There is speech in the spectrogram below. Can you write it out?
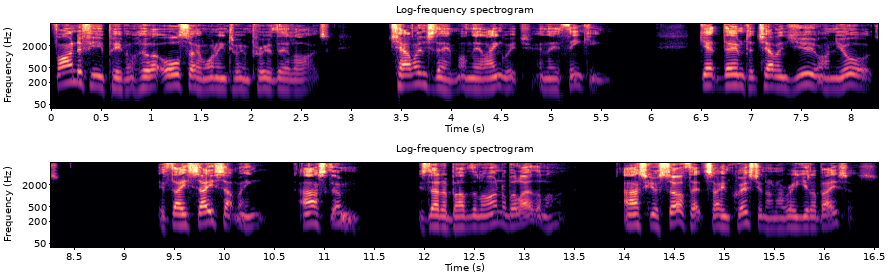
Find a few people who are also wanting to improve their lives. Challenge them on their language and their thinking. Get them to challenge you on yours. If they say something, ask them, is that above the line or below the line? Ask yourself that same question on a regular basis.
